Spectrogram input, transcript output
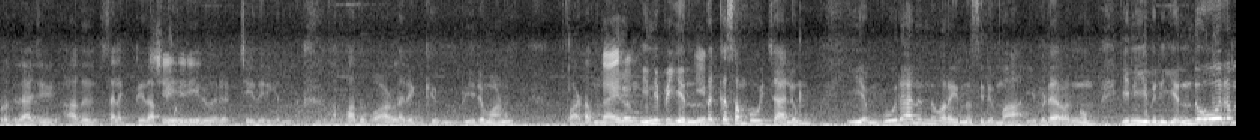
പൃഥ്വിരാജ് അത് സെലക്ട് ചെയ്ത പേര്. വരെ ചെയ്തിരിക്കുന്നത്. അപ്പം അത് വളരെ ഗംഭീരമാണ്. പടം ഇനിയിപ്പോൾ എന്തൊക്കെ സംഭവിച്ചാലും ഈ എമ്പൂരാൻ എന്ന് പറയുന്ന സിനിമ ഇവിടെ ഇറങ്ങും. ഇനി ഇവർ എന്തോരം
